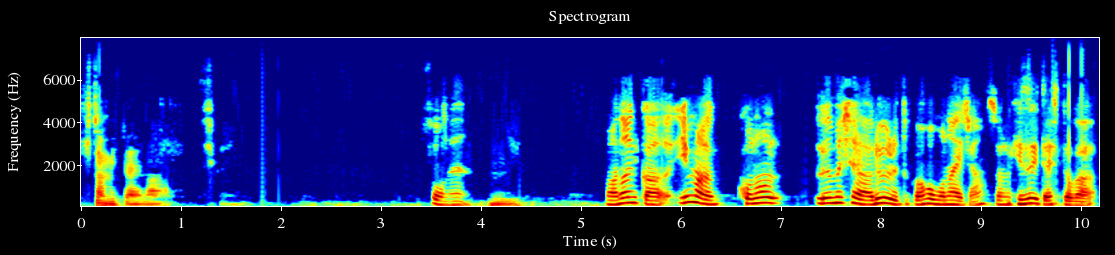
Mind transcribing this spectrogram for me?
人みたいな。そうね。うん。まあなんか、今、このルームシェアルールとかほぼないじゃん？その気づいた人が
